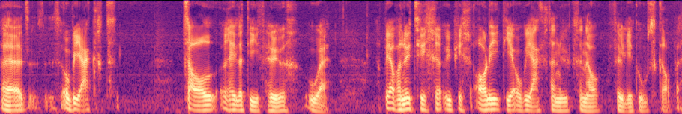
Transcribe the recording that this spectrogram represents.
äh, das Objektzahl relativ hoch an. Ich bin aber nicht sicher, ob ich alle diese Objekte wirklich noch völlig ausgrabe.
